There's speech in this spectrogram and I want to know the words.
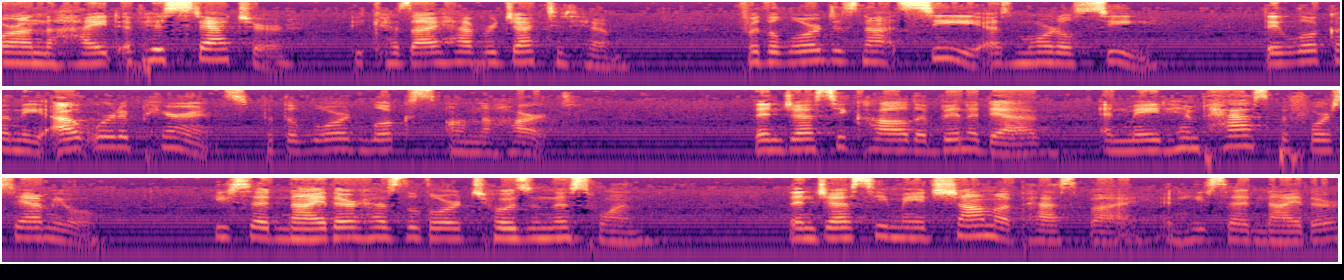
or on the height of his stature, because I have rejected him. For the Lord does not see as mortals see. They look on the outward appearance, but the Lord looks on the heart. Then Jesse called Abinadab and made him pass before Samuel. He said, Neither has the Lord chosen this one. Then Jesse made Shammah pass by, and he said, Neither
